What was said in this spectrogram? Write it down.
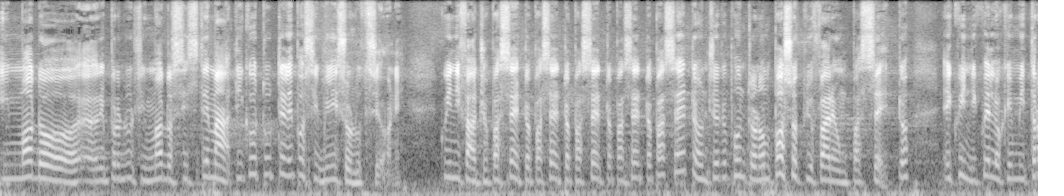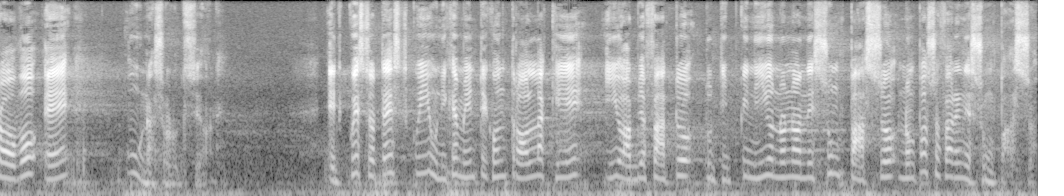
in modo, eh, in modo sistematico tutte le possibili soluzioni. Quindi faccio passetto, passetto, passetto, passetto, passetto, a un certo punto non posso più fare un passetto e quindi quello che mi trovo è una soluzione. E questo test qui unicamente controlla che io abbia fatto tutti, quindi io non ho nessun passo, non posso fare nessun passo.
